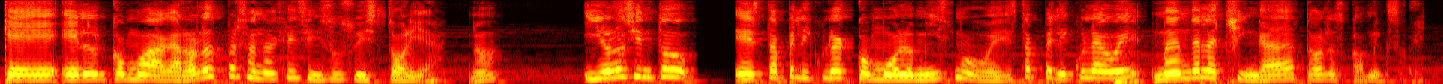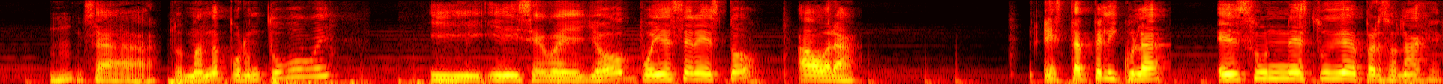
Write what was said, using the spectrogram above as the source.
que él como agarró los personajes y hizo su historia, ¿no? Y yo lo siento esta película como lo mismo, güey. Esta película, güey, manda la chingada a todos los cómics, güey. Ujú. O sea, los manda por un tubo, güey. Y, y dice, güey, yo voy a hacer esto. Ahora, esta película es un estudio de personaje.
